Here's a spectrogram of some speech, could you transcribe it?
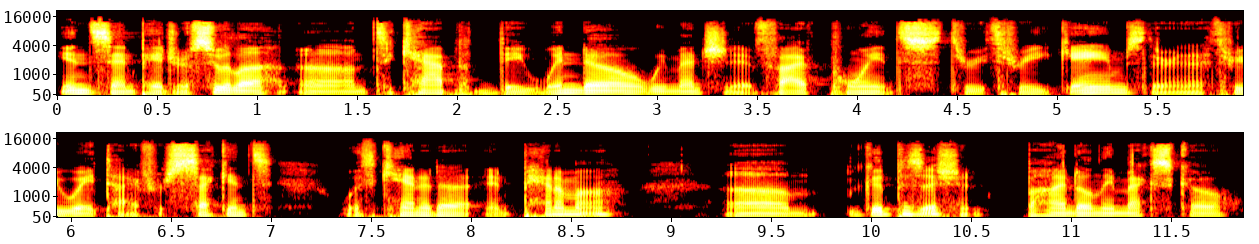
in San Pedro Sula um, to cap the window. We mentioned it five points through three games. They're in a three way tie for second with Canada and Panama. Um, good position behind only Mexico,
